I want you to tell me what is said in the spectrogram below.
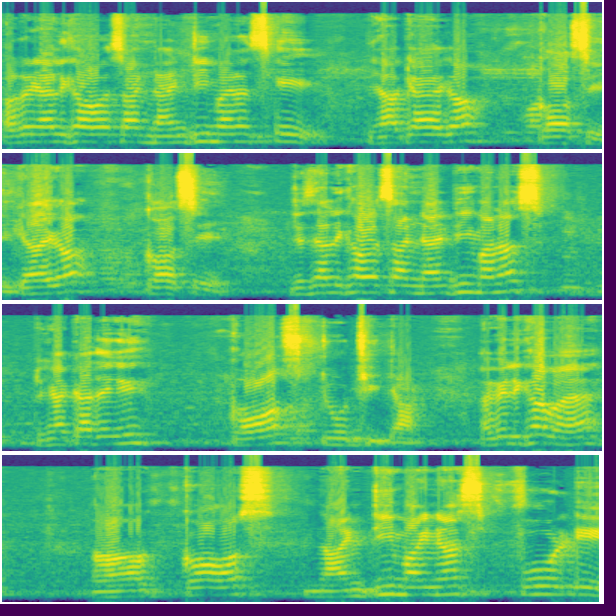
अगर यहाँ लिखा हुआ साइन 90 माइनस ए यहाँ क्या आएगा? कॉस ए क्या आएगा? कॉस ए जैसे यहाँ लिखा हुआ साइन 90 माइनस तो यहाँ क्या देंगे? कॉस टू थीटा अगर लिखा हुआ है कॉस 90 माइनस फोर ए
